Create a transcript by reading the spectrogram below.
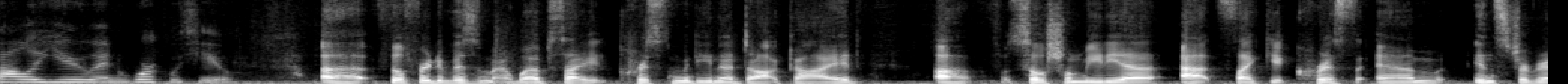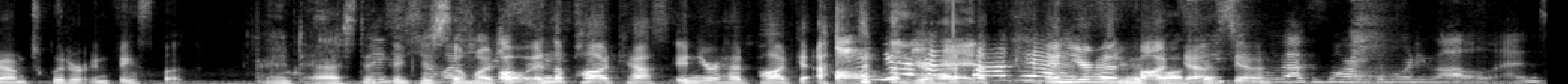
follow you and work with you. Uh, feel free to visit my website, chrismedina.guide, uh, social media at psychic chris m, Instagram, Twitter, and Facebook. Fantastic. Thank Thank, you you so so much much. Oh, and the podcast, In Your Head podcast. Oh, in your head. Podcast. In Your Head In Your Head podcast. podcast. Yeah. Back with more of the morning model and.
